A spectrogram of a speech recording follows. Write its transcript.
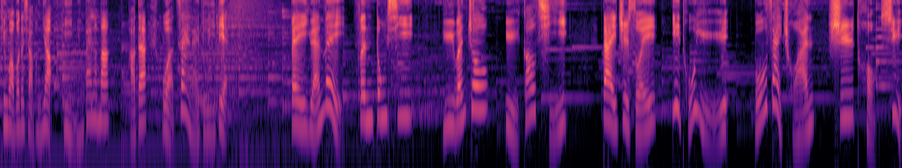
听广播的小朋友，你明白了吗？好的，我再来读一遍。北元魏分东西，宇文周与高齐，待至随，一图语，不再传，师统序。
